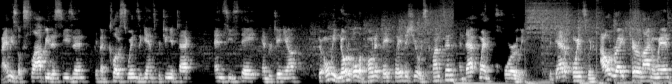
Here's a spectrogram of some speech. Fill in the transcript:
Miami's looked sloppy this season. They've had close wins against Virginia Tech, NC State, and Virginia. Their only notable opponent they played this year was Clemson, and that went poorly. The data points to an outright Carolina win.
